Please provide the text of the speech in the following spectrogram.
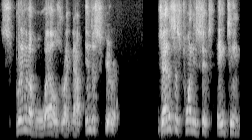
springing up wells right now in the spirit. Genesis 26 18.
